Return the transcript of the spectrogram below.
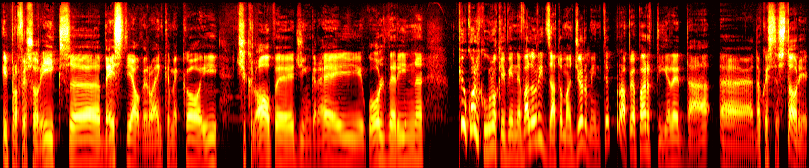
il Professor X, Bestia, ovvero Hank McCoy, Ciclope, Jean Grey, Wolverine, più qualcuno che viene valorizzato maggiormente proprio a partire da, eh, da queste storie.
